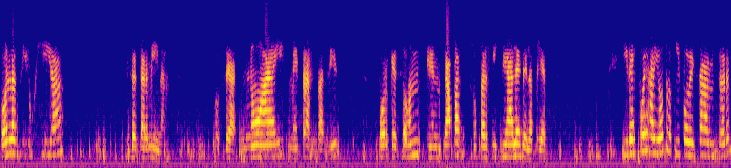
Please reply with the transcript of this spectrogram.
con la cirugía se termina. O sea, no hay metástasis porque son en capas superficiales de la piel. Y después hay otro tipo de cáncer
